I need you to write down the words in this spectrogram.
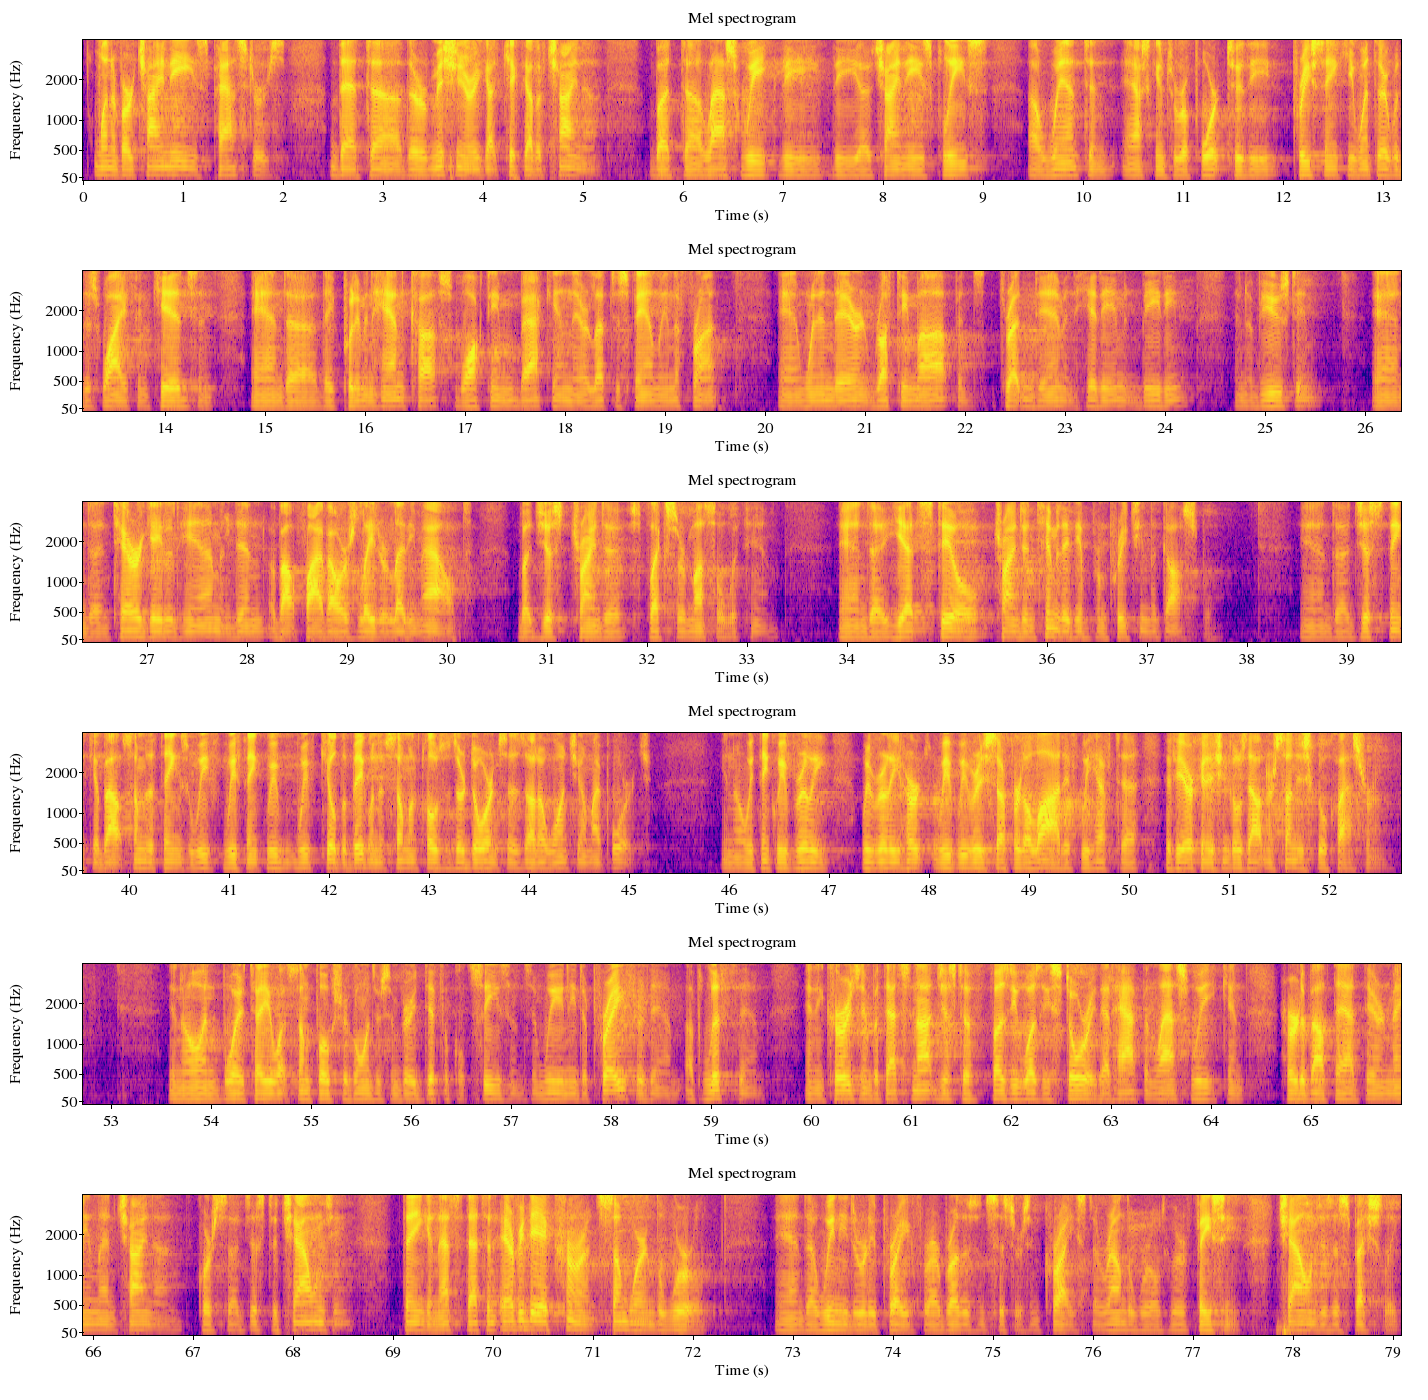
one of our Chinese pastors that uh, their missionary got kicked out of China. But uh, last week, the, the uh, Chinese police uh, went and asked him to report to the precinct. He went there with his wife and kids, and, and uh, they put him in handcuffs, walked him back in there, left his family in the front, and went in there and roughed him up and threatened him and hit him and beat him and abused him and interrogated him, and then about five hours later let him out, but just trying to flex their muscle with him and uh, yet still trying to intimidate him from preaching the gospel. And uh, just think about some of the things we, we think we've, we've killed the big one if someone closes their door and says, I don't want you on my porch. You know, we think we've really, we've really hurt, we've, we've really suffered a lot if we have to, if the air conditioning goes out in our Sunday school classroom. You know, and boy, I tell you what, some folks are going through some very difficult seasons, and we need to pray for them, uplift them, and encourage them. But that's not just a fuzzy wuzzy story. That happened last week and heard about that there in mainland China. Of course, uh, just a challenging thing. And that's, that's an everyday occurrence somewhere in the world. And uh, we need to really pray for our brothers and sisters in Christ around the world who are facing challenges, especially.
